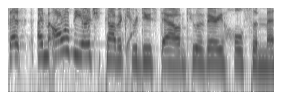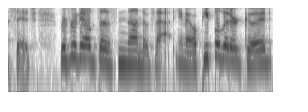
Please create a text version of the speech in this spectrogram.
that and all of the Archie comics reduced down to a very wholesome message. Riverdale does none of that. You know, people that are good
